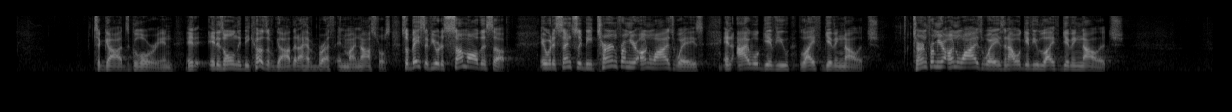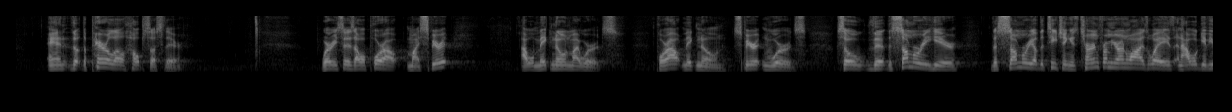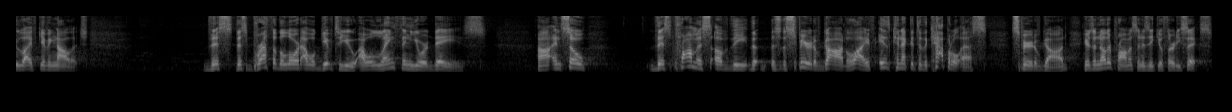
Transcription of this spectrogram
to God's glory. And it, it is only because of God that I have breath in my nostrils. So basically, if you were to sum all this up, it would essentially be turn from your unwise ways, and I will give you life giving knowledge. Turn from your unwise ways, and I will give you life giving knowledge. And the, the parallel helps us there where he says, I will pour out my spirit, I will make known my words. Pour out, make known, spirit and words. So the, the summary here, the summary of the teaching is turn from your unwise ways, and I will give you life giving knowledge. This, this breath of the Lord I will give to you, I will lengthen your days. Uh, and so, this promise of the, the, the Spirit of God life is connected to the capital S Spirit of God. Here's another promise in Ezekiel 36.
